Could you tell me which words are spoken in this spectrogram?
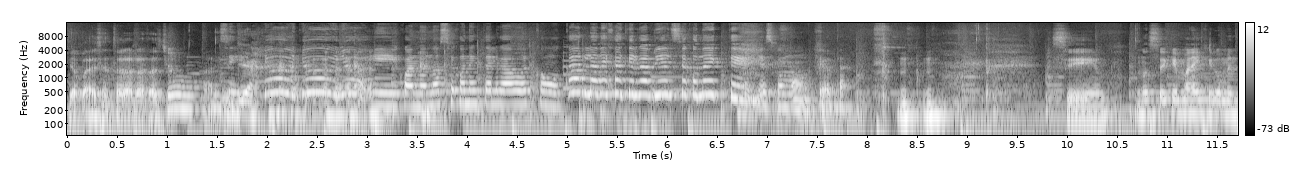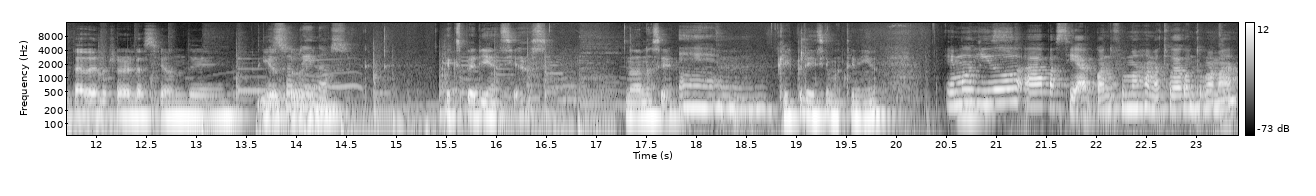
Y aparecen todas las ratas. Yo, alguien. Sí, yo, yo, yo. Y cuando no se conecta el Gabo es como, Carla, deja que el Gabriel se conecte. Y es como, ¿qué onda? Sí, no sé qué más hay que comentar de nuestra relación de tíos sobrinos. Experiencias. No, no sé. Em, ¿Qué experiencia hemos tenido? Hemos ido a pasear cuando fuimos a Machuga con tu mamá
